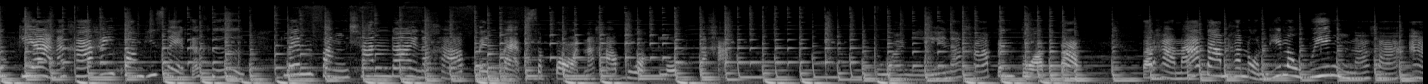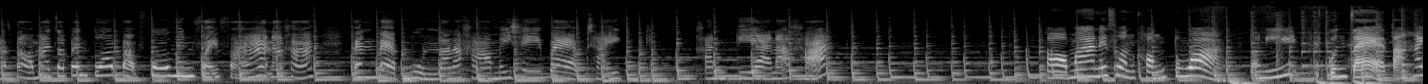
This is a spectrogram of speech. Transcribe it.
ส่วนตัวเกียร์นะคะ ให้ความพิเศษก็คือ เล่นฟังก์ชันได้นะคะ เป็นแบบสปอร์ตนะคะ บวกลบนะคะ ตัวนี้นะคะเป็นตัวปรับสถานะตามถนนที่เราวิ่งนะคะอะต่อมาจะเป็นตัวปรับโฟวินไฟฟ้านะคะ เป็นแบบหมุนแล้วนะคะ ไม่ใช่แบบใช้คันเกียร์นะคะ ต่อมาในส่วนของตัวตัวนี้กุญแจตาให้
